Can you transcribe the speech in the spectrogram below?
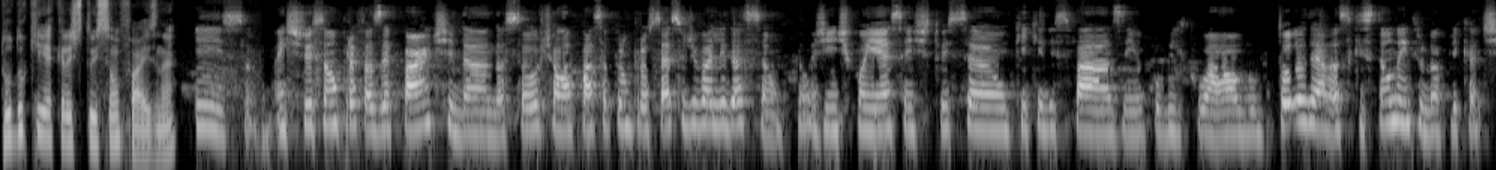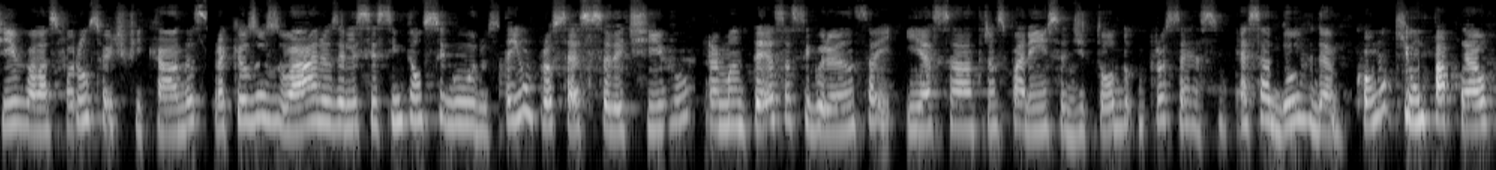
tudo que aquela instituição faz, né? Isso. A instituição, para fazer parte da, da Social, ela passa por um processo de validação. Então, a gente conhece a instituição, o que, que eles fazem, o público-alvo. Todas elas que estão dentro do aplicativo, elas foram certificadas para que os usuários eles se sintam seguros. Tem um processo seletivo para manter essa segurança e- e essa transparência de todo o processo. Essa dúvida, como que um papel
